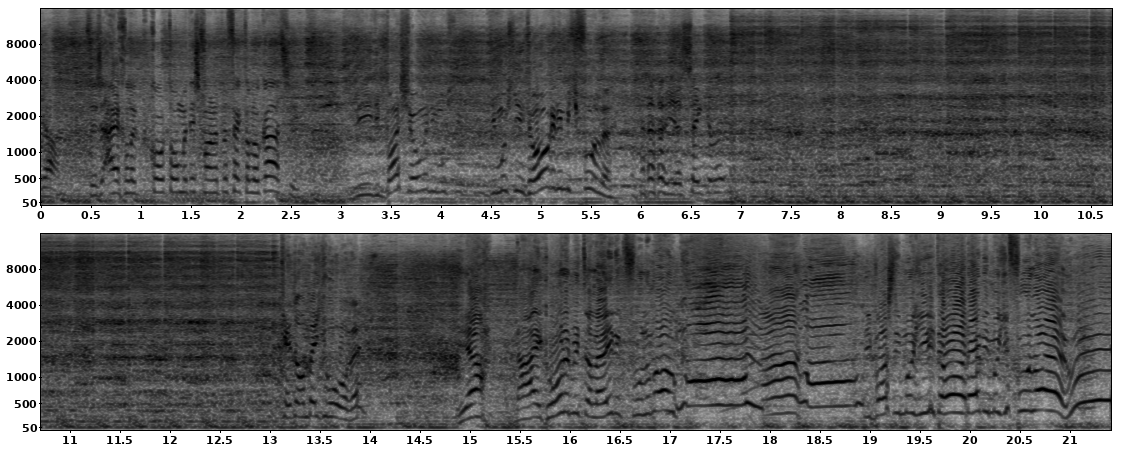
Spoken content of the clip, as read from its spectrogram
Ja. Het is eigenlijk, kortom, het is gewoon een perfecte locatie. Die, die bas, jongen, die moet, je, die moet je niet horen, die moet je voelen. ja, zeker weten. Kun je het nog een beetje horen? Ja, nou, ik hoor hem niet alleen, ik voel hem ook. Ah, die bas die moet je niet horen, hè, die moet je voelen. Woe!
